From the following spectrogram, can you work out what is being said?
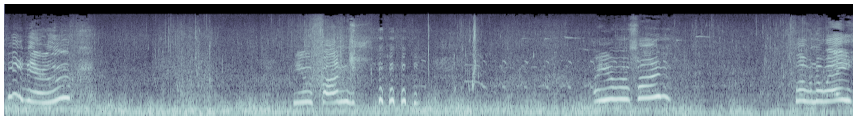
Hey there, Luke. You fun? Are you having fun? Floating away?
